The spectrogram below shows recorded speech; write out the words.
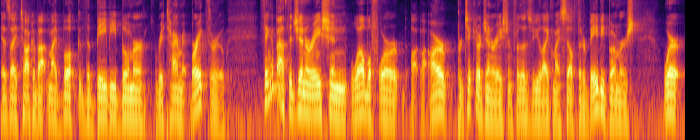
as I talk about in my book, The Baby Boomer Retirement Breakthrough. Think about the generation well before uh, our particular generation, for those of you like myself that are baby boomers, where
